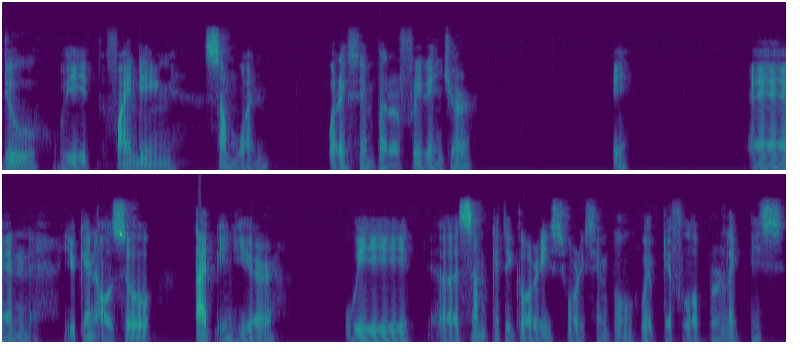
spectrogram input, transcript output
do with finding someone for example freelancer okay? And you can also type in here with uh, some categories for example web developer like this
